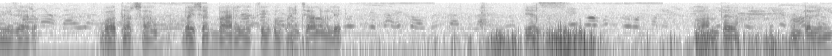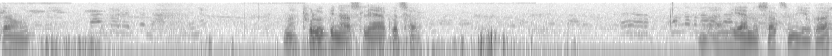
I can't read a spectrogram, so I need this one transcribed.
दुई हजार बहत्तर साल वैशाख बाह्र गतिको भैँचालोले। यस अन्त अन्तलिम गाउँमा ठुलो विनाश ल्याएको छ। हामी हेर्न सक्छौँ यो घर।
